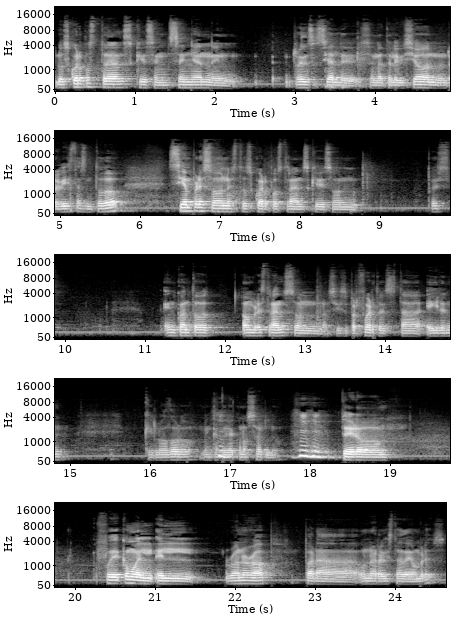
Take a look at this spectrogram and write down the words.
los cuerpos trans que se enseñan en redes sociales, en la televisión, en revistas, en todo, siempre son estos cuerpos trans que son, pues, en cuanto hombres trans son así súper fuertes. Está Aiden, que lo adoro, me encantaría conocerlo. Pero fue como el, el runner-up para una revista de hombres,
